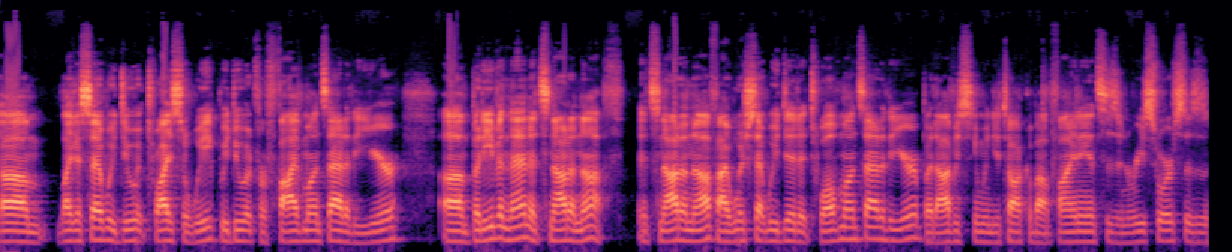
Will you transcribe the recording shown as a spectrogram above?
um, like I said, we do it twice a week. We do it for five months out of the year. Um, but even then, it's not enough. It's not enough. I wish that we did it 12 months out of the year. But obviously, when you talk about finances and resources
